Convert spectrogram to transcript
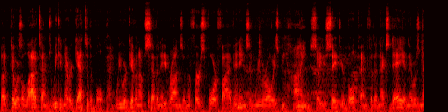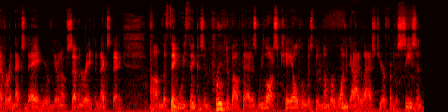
But there was a lot of times we could never get to the bullpen. We were giving up seven, eight runs in the first four or five innings, and we were always behind. So you save your bullpen for the next day, and there was never a next day. We were giving up seven or eight the next day. Um, the thing we think has improved about that is we lost Kale, who was the number one guy last year for the season,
